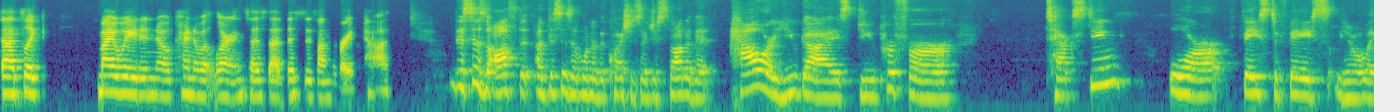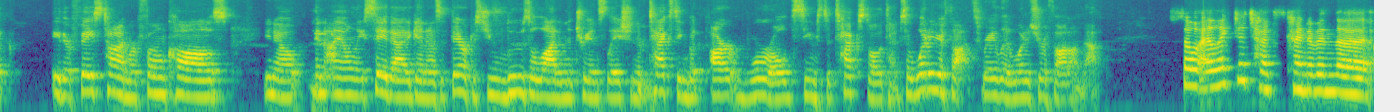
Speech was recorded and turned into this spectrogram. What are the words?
that's like my way to know kind of what Lauren says that this is on the right path. This is off the, uh, this isn't one of the questions. I just thought of it. How are you guys, do you prefer texting or face to face, you know, like either FaceTime or phone calls? You know, and I only say that again as a therapist, you lose a lot in the translation of texting, but our world seems to text all the time. So, what are your thoughts, Raylin? What is your thought on that? So, I like to text kind of in the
